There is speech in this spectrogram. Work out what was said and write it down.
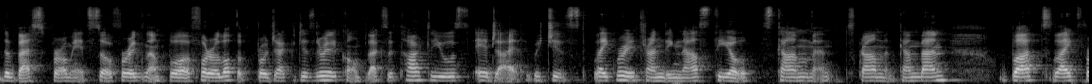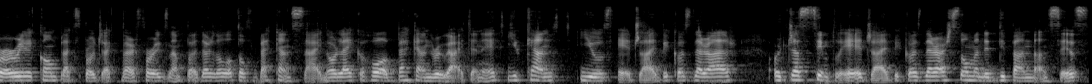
the best from it. So, for example, for a lot of projects, which is really complex, it's hard to use Agile, which is like really trending now, still Scrum and Scrum and Kanban. But like for a really complex project where, for example, there's a lot of backend side or like a whole backend rewrite in it, you can't use Agile because there are, or just simply Agile because there are so many dependencies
